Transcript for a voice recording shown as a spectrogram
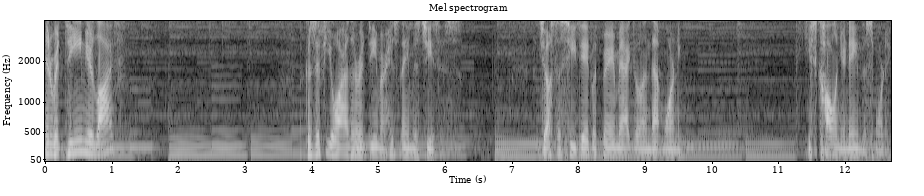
and redeem your life? Because if you are the Redeemer, his name is Jesus just as he did with Mary Magdalene that morning. He's calling your name this morning.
